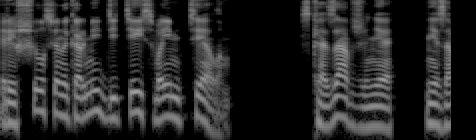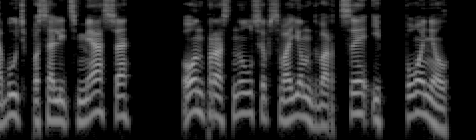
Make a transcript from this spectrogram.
решился накормить детей своим телом. Сказав жене «не забудь посолить мясо», он проснулся в своем дворце и понял,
